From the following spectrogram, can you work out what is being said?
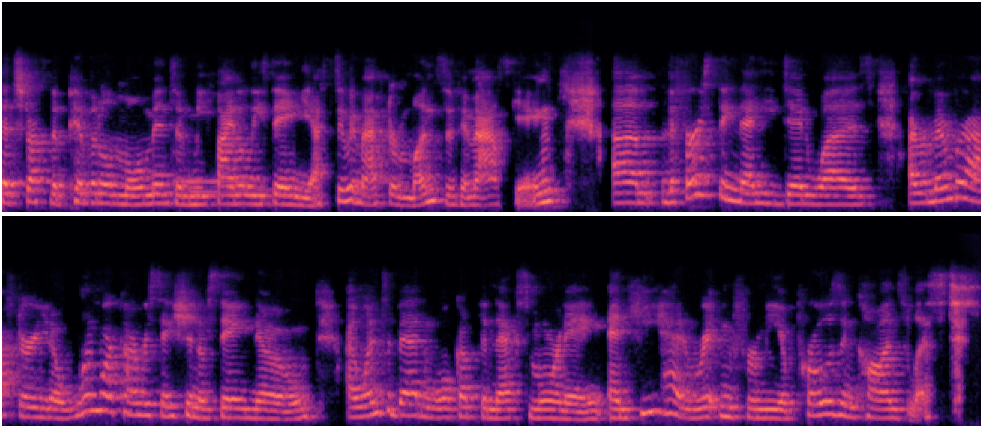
that struck the pivotal moment of me finally saying yes to him after months of him asking. Um, the first thing that he did was I remember after, you know, one more conversation of saying no, I went to bed and woke up the next next morning, and he had written for me a pros and cons list.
